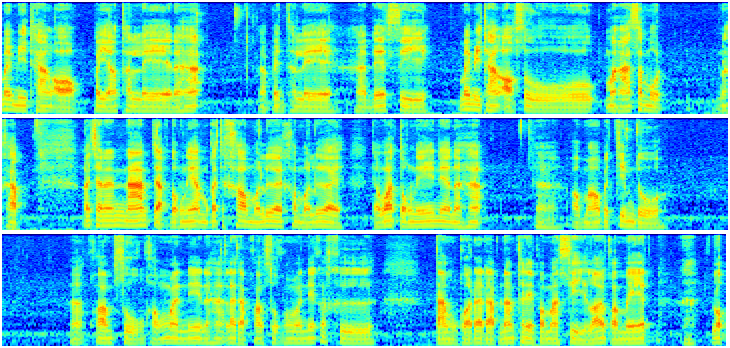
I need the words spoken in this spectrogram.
ไม่มีทางออกไปยังทะเลนะฮะเป็นทะเลฮาเดซีไม่มีทางออกสู่มหาสมุทรนะครับ เพราะฉะนั้นน้ำจากตรงนี้มันก็จะเข้ามาเรื่อยเข้ามาเรื่อย แต่ว่าตรงนี้เนี่ยนะฮะ เอาเมาส์ไปจิ้มดูความสูงของมันนี่นะฮะระดับความสูงของมันนี่ก็คือต่ำกว่าระดับน้ำทะเลประมาณ 400 กว่าเมตรลบ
